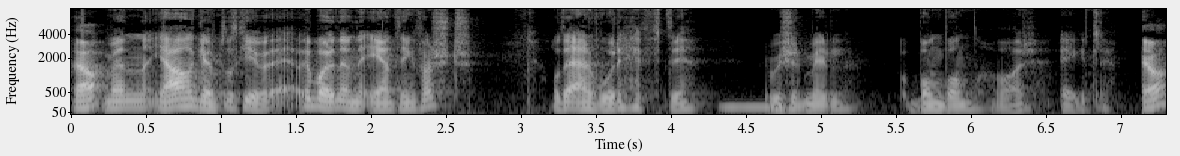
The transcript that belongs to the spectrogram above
Ja. Men jeg har glemt å skrive Jeg vil bare nevne én ting først. Og det er hvor heftig Richard Mill Bon Bon var, egentlig. Ja.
